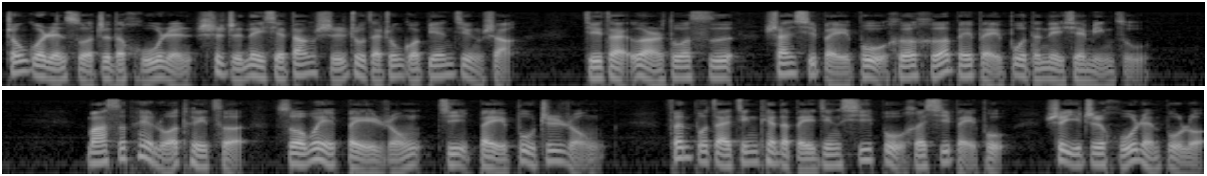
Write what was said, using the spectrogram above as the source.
中国人所知的胡人是指那些当时住在中国边境上，即在鄂尔多斯。山西北部和河北北部的那些民族，马斯佩罗推测，所谓北戎即北部之戎，分布在今天的北京西部和西北部，是一支胡人部落。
